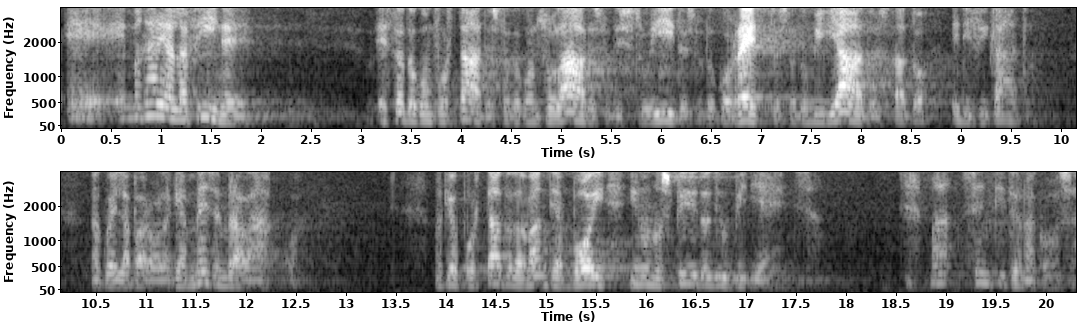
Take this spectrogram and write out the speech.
e, e magari alla fine è stato confortato, è stato consolato, è stato istruito, è stato corretto, è stato umiliato, è stato edificato da quella parola che a me sembrava acqua, ma che ho portato davanti a voi in uno spirito di ubbidienza. Ma sentite una cosa,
